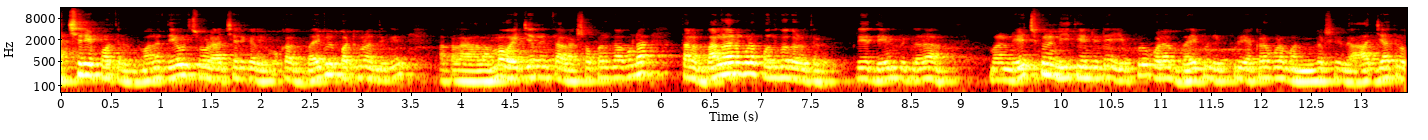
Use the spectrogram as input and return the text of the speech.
ఆశ్చర్యపోతాడు. మన దేవుడు చూడు ఆశ్చర్యకరి. ఒక బైబిల్ పట్టుకున్నందుకు అక్కడ వాళ్ళ అమ్మ వైద్యం ఆ లక్ష రూపాయలు కాకుండా తన బంగ్లాను కూడా పొందుకోగలుగుతాడు. ప్రియ దేవుని బిడ్డరా మనం నేర్చుకునే నీతి ఏంటంటే ఎప్పుడు కూడా బైబిల్ ఎప్పుడు ఎక్కడ కూడా మనం నిర్లక్ష్యం చేయదు. ఆధ్యాత్మిక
